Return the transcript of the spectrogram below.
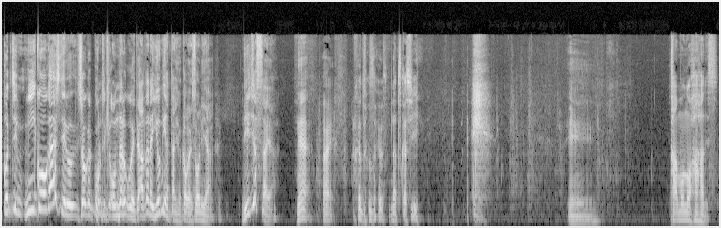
こっち、ミーコーガーしてる小学校の時女の子がいて、あだ名読みやったんよ、かわいそうにや。ディジャスさや。ね。はい。ありがとうございます。懐かしい。えー鴨の母です。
